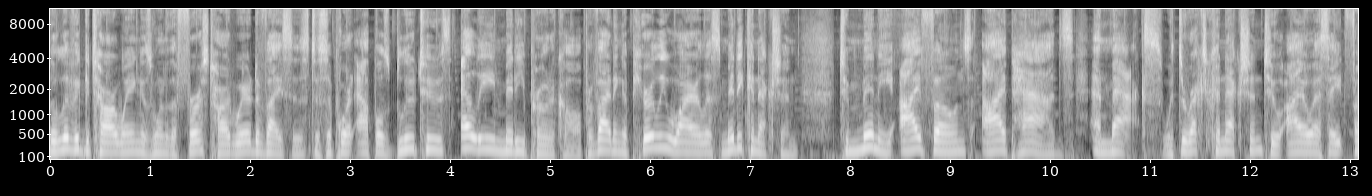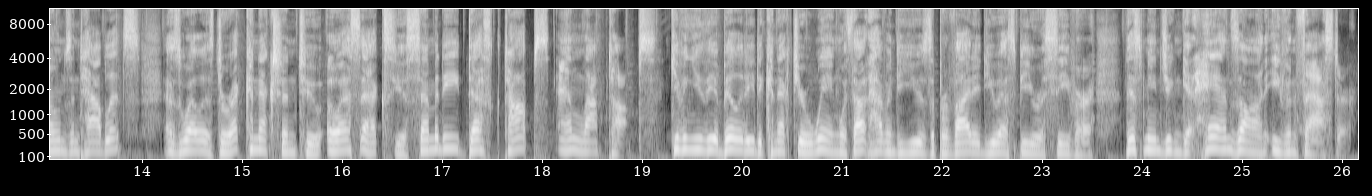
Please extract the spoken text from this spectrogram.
The Livid Guitar Wing is one of the first hardware devices to support Apple's Bluetooth LE MIDI protocol, providing a purely wireless MIDI connection to many iPhones, iPads, and Macs, with direct connection to iOS 8 phones and tablets, as well as direct connection to OS X Yosemite desktops and laptops, giving you the ability to connect your Wing without having to use the provided USB receiver. This means you can get hands on even faster.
